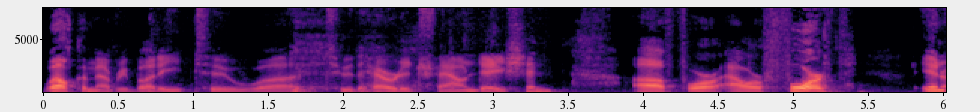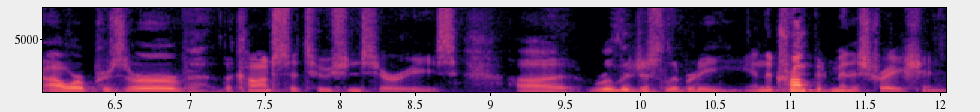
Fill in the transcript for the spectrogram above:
Welcome, everybody, to, uh, to the Heritage Foundation uh, for our fourth in our Preserve the Constitution series, uh, Religious Liberty in the Trump Administration.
